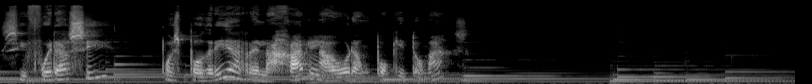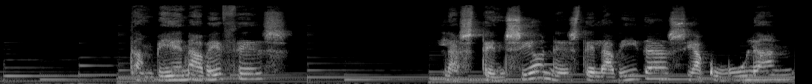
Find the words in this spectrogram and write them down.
Si fuera así, pues podría relajarla ahora un poquito más. También a veces las tensiones de la vida se acumulan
